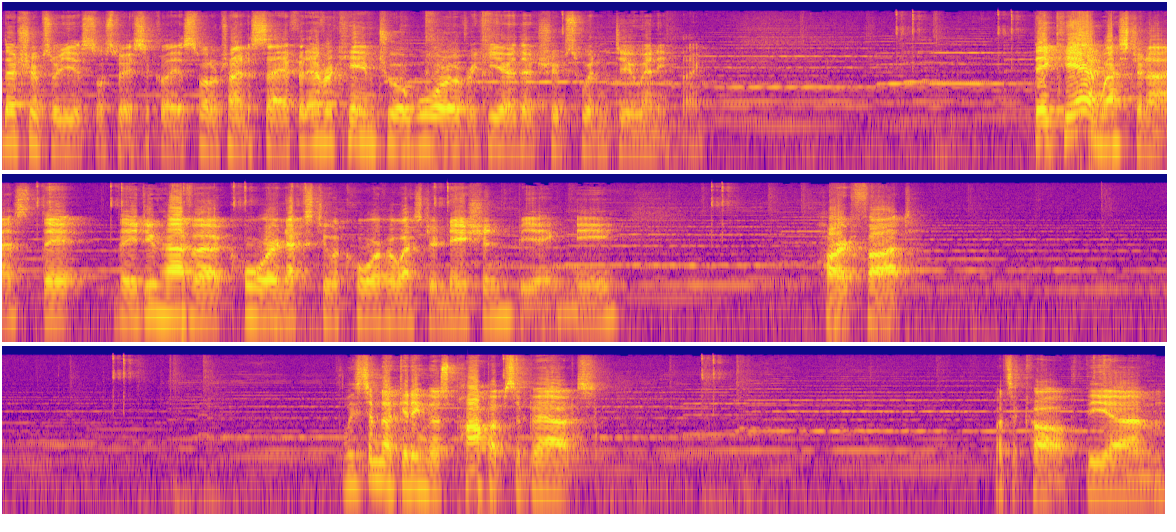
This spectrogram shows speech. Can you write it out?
their troops are useless, basically, is what I'm trying to say. If it ever came to a war over here, their troops wouldn't do anything. They can westernize. They they do have a core next to a core of a western nation, being me. Hard fought. At least I'm not getting those pop-ups about... What's it called? The, um...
